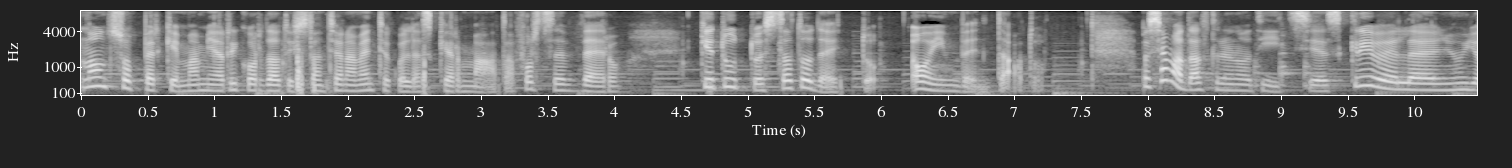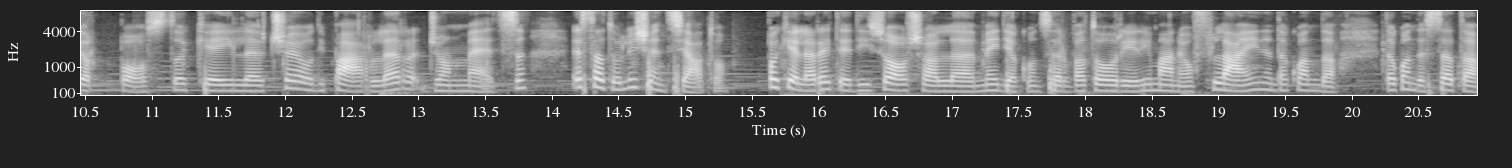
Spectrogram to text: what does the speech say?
Non so perché, ma mi ha ricordato istantaneamente quella schermata. Forse è vero che tutto è stato detto o inventato. Passiamo ad altre notizie. Scrive il New York Post che il CEO di Parler, John Metz, è stato licenziato poiché la rete di social media conservatori rimane offline da quando, da quando è stata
